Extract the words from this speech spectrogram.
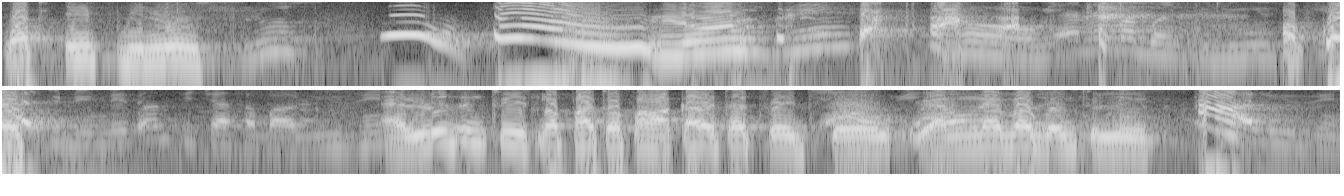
What if we lose? Lose? Lose? Losing? no, we are never going to lose. Of course. to dream, they don't teach us about losing. And losing too is not part of our character trait, so Yeah, we are always never going to win. lose. We are losing.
